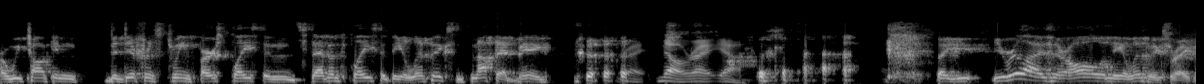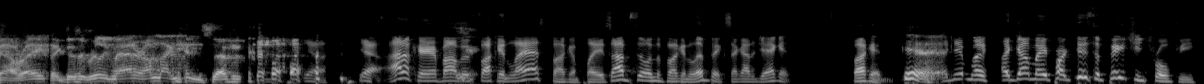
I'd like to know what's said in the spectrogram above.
are we talking the difference between first place and seventh place at the Olympics? It's not that big. Right. No. Right. Yeah. Like, you, you realize they're all in the Olympics right now, right? Like, does it really matter? I'm not getting seventh. Yeah, Yeah. I don't care if I'm in fucking last fucking place. I'm still in the fucking Olympics. I got a jacket. Fuck it. yeah. I get my I got my participation trophy.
